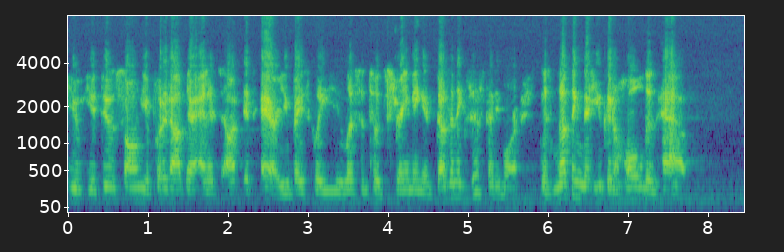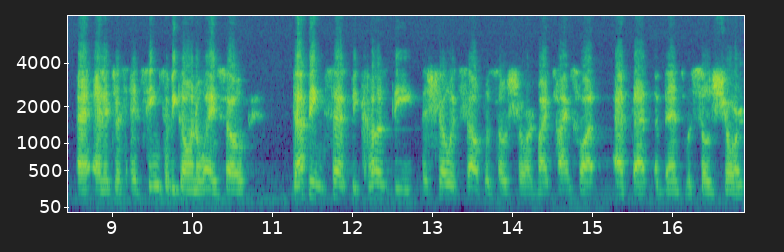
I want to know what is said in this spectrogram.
You you do a song, you put it out there, and it's uh, it's air. You basically you listen to it streaming. It doesn't exist anymore. There's nothing that you can hold and have, and, and it just it seems to be going away. So that being said, because the, the show itself was so short, my time slot at that event was so short,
